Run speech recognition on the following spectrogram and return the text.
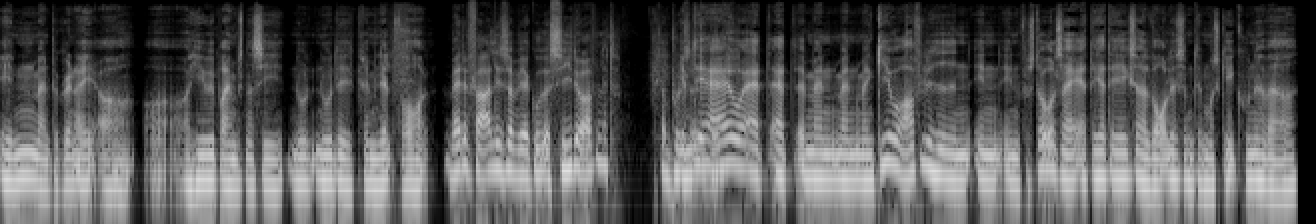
inden man begynder at, at, at, at hive i bremsen og sige, nu, nu er det et kriminelt forhold. Hvad er det farlige så ved at gå ud og sige det offentligt? Som Jamen det er jo, at, at man, man, man giver offentligheden en, en forståelse af, at det her det er ikke så alvorligt, som det måske kunne have været.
